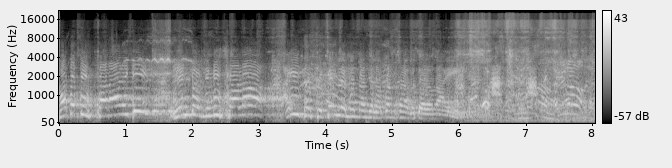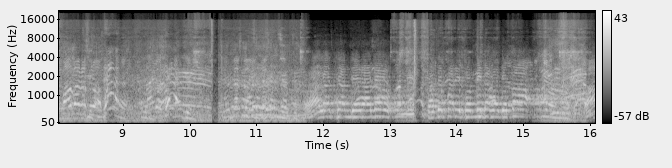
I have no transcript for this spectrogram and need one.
మొదటి స్థానానికి రెండు నిమిషాల ఐదు సెకండ్ల ముందంజలో కొనసాగుతూ ఉన్నాయి ఆలస్యం చేయరాదు తదుపరి తొమ్మిదవ జత ఆ!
